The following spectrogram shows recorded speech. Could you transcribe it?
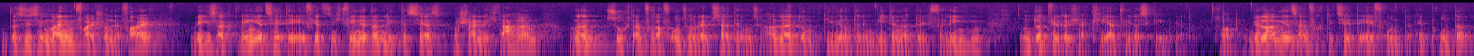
Das ist in meinem Fall schon der Fall. Wie gesagt, wenn ihr ZDF jetzt nicht findet, dann liegt es sehr wahrscheinlich daran und dann sucht einfach auf unserer Webseite unsere Anleitung, die wir unter dem Video natürlich verlinken und dort wird euch erklärt, wie das gehen wird. So, wir laden jetzt einfach die ZDF-App runter.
